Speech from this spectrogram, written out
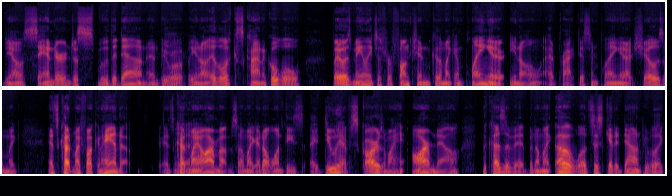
you know sander and just smooth it down and people you know it looks kind of cool but it was mainly just for function because i'm like i'm playing it at, you know at practice and playing it at shows i'm like it's cut my fucking hand up it's cut Yeah. my arm up so i'm like i don't want these i do have scars on my ha- arm now because of it. But I'm like, oh, well, let's just get it down. People are like,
